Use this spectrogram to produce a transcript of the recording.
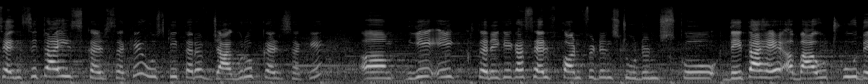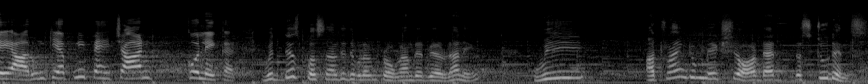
सेंसिटाइज कर सके उसकी तरफ़ जागरूक कर सके। ये एक तरीके का सेल्फ कॉन्फिडेंस स्टूडेंट्स को देता है अबाउट हु दे आर उनकी अपनी पहचान को लेकर। With this personality development program that we are running, we are trying to make sure that the students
